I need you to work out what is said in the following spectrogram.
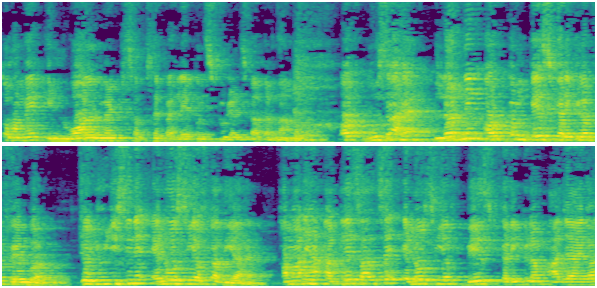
तो हमें इन्वॉल्वमेंट सबसे पहले उन स्टूडेंट्स का करना होगा। और दूसरा है learning outcome based curriculum framework जो यूजीसी ने एनओसीएफ का दिया है। हमारे यहाँ अगले साल से एनओसीएफ बेस्ड करिकुलम आ जाएगा।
